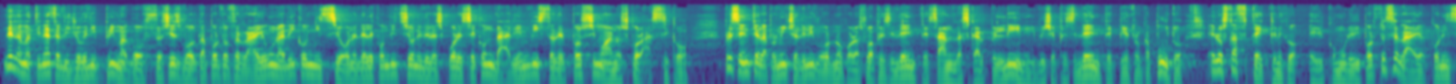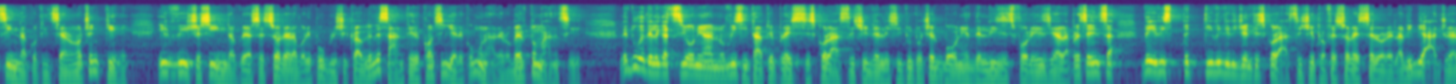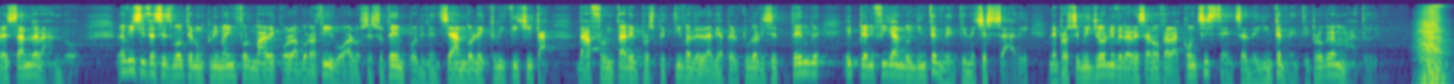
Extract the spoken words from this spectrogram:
Nella mattinata di giovedì 1 agosto si è svolta a Portoferraio una ricognizione delle condizioni delle scuole secondarie in vista del prossimo anno scolastico. Presente la provincia di Livorno con la sua presidente Sandra Scarpellini, il vicepresidente Pietro Caputo e lo staff tecnico e il comune di Portoferraio con il sindaco Tiziano Nocentini, il vice sindaco e assessore ai lavori pubblici Claudio De Santi e il consigliere comunale Roberto Manzi. Le due delegazioni hanno visitato i plessi scolastici dell'Istituto Cerboni e dell'Isis Foresi alla presenza dei rispettivi dirigenti scolastici, professoresse Lorella Di Biagio e Alessandra Rando. La visita si è svolta in un clima informale e collaborativo, allo stesso tempo evidenziando le criticità da affrontare in prospettiva della riapertura di settembre e pianificando gli interventi necessari. Nei prossimi giorni verrà resa nota la consistenza degli interventi programmati.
